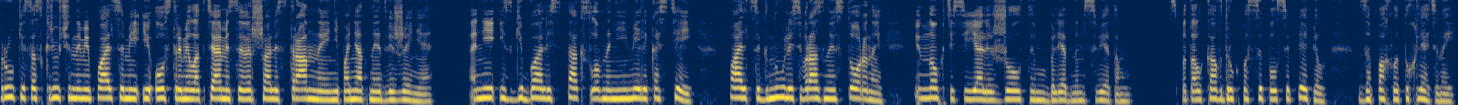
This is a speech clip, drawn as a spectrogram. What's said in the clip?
руки со скрюченными пальцами и острыми локтями совершали странные непонятные движения. Они изгибались так, словно не имели костей, пальцы гнулись в разные стороны, и ногти сияли желтым бледным светом. С потолка вдруг посыпался пепел, запахло тухлятиной.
